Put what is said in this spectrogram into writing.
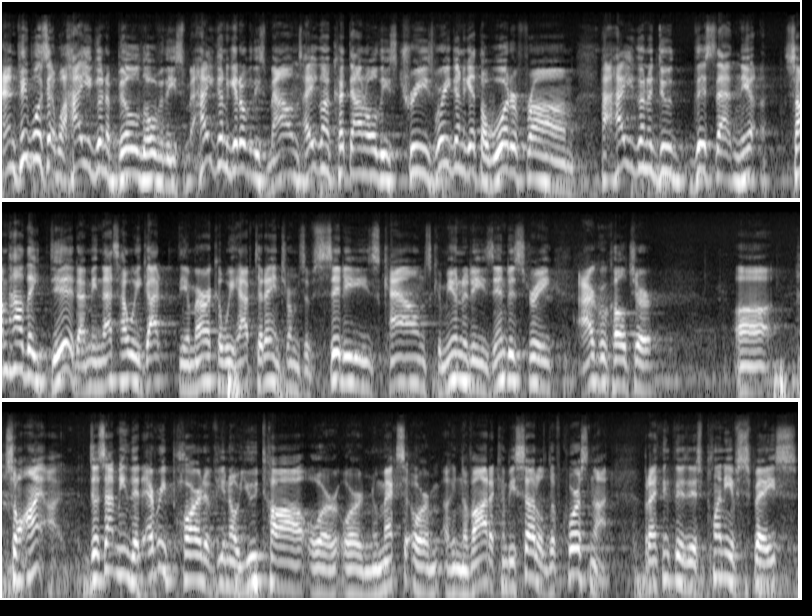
And people would say, well, how are you going to build over these, how are you going to get over these mountains? How are you going to cut down all these trees? Where are you going to get the water from? How, are you going to do this, that, and the other? Somehow they did. I mean, that's how we got the America we have today in terms of cities, towns, communities, industry, agriculture. Uh, so I, does that mean that every part of, you know, Utah or, or New Mexico or Nevada can be settled? Of course not. But I think that there's plenty of space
